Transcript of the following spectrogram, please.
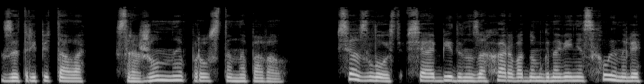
Затрепетала, сраженная просто наповал. Вся злость, вся обида на Захара в одно мгновение схлынули,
